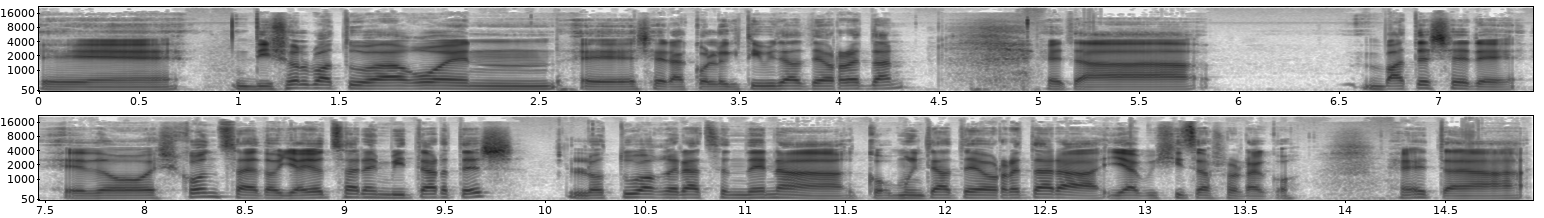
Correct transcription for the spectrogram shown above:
e, disolbatu dagoen e, zera, kolektibitate horretan, eta batez ere, edo eskontza edo jaiotzaren bitartez, lotua geratzen dena komunitate horretara ia bizitza sorako. Eta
